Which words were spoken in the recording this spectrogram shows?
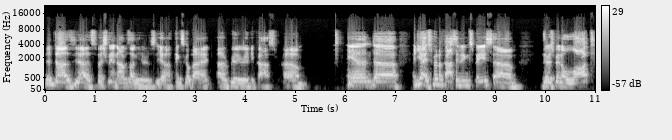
it does, yeah. Especially in Amazon years, yeah, things go by uh, really, really fast. Um, and uh, and yeah, it's been a fascinating space. Um, there's been a lot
